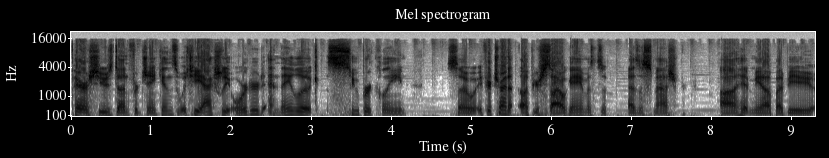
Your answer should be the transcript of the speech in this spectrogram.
pair of shoes done for Jenkins, which he actually ordered, and they look super clean. So if you're trying to up your style game as a as a smasher, uh, hit me up. I'd be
